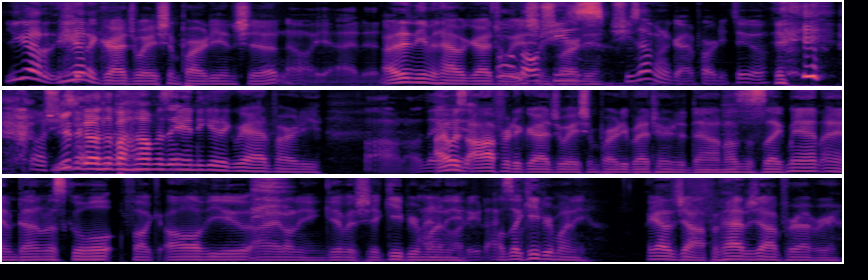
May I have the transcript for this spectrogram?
You got you had a graduation party and shit. no, yeah, I did. I didn't even have a graduation Oh no, she's she's having a grad party too. party. No, you get to go to the Bahamas and you get a grad party. I don't know. They, I was offered a graduation party, but I turned it down. I was just like, man, I am done with school. Fuck all of you. I don't even give a shit. Keep your I know, money. dude. I I was like, keep your money. I got a job. I've had a job forever.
